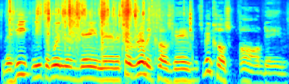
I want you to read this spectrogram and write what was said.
The Heat need to win this game, man. It's a really close game. It's been close all game.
